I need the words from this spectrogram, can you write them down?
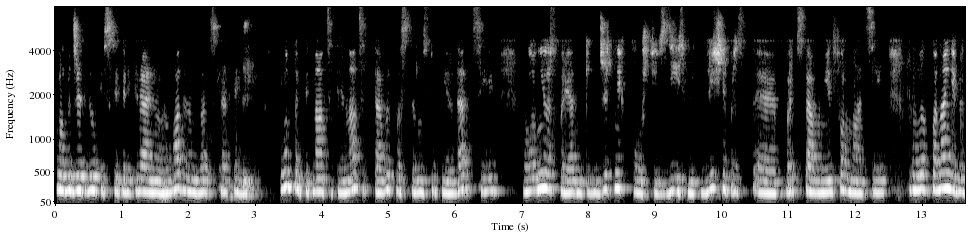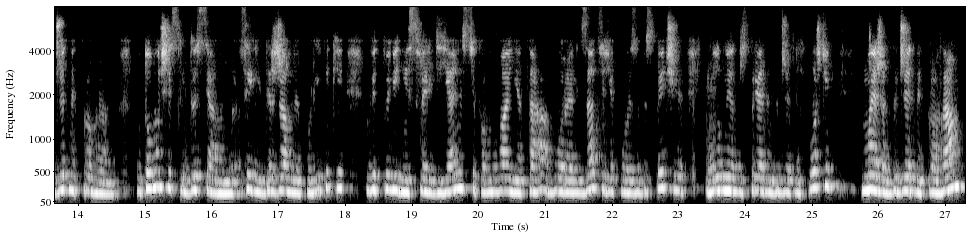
про бюджет Вилківської територіальної громади на 25 рік. Пунктом 15.13 та викласти в наступній редакції головні розпорядники бюджетних коштів здійснюють публічне пред- е, представлення інформації про виконання бюджетних програм, у тому числі досягнення цілей державної політики у відповідній сфері діяльності, формування та або реалізацію якої забезпечує головний розпорядник бюджетних коштів в межах бюджетних програм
